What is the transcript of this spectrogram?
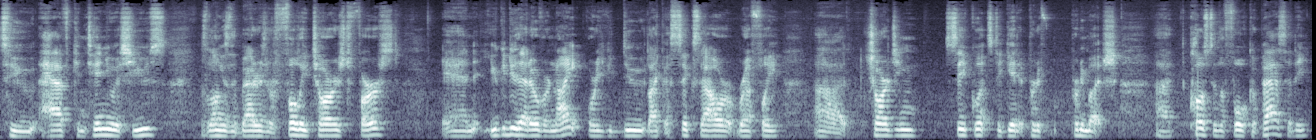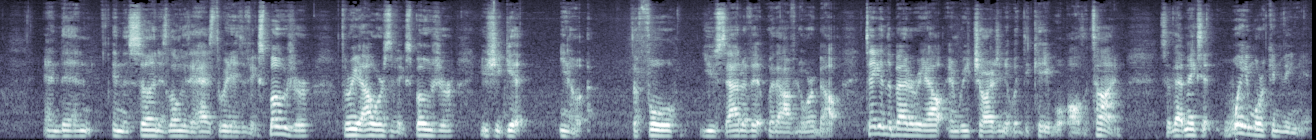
to have continuous use as long as the batteries are fully charged first and you could do that overnight or you could do like a six hour roughly uh, charging sequence to get it pretty, pretty much uh, close to the full capacity. And then in the sun, as long as it has three days of exposure, three hours of exposure, you should get, you know, the full use out of it without having to worry about taking the battery out and recharging it with the cable all the time. So that makes it way more convenient.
